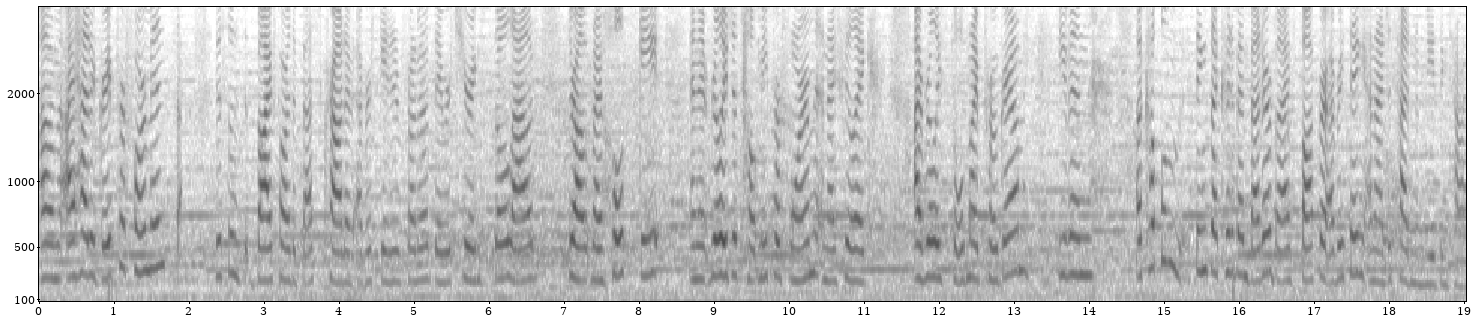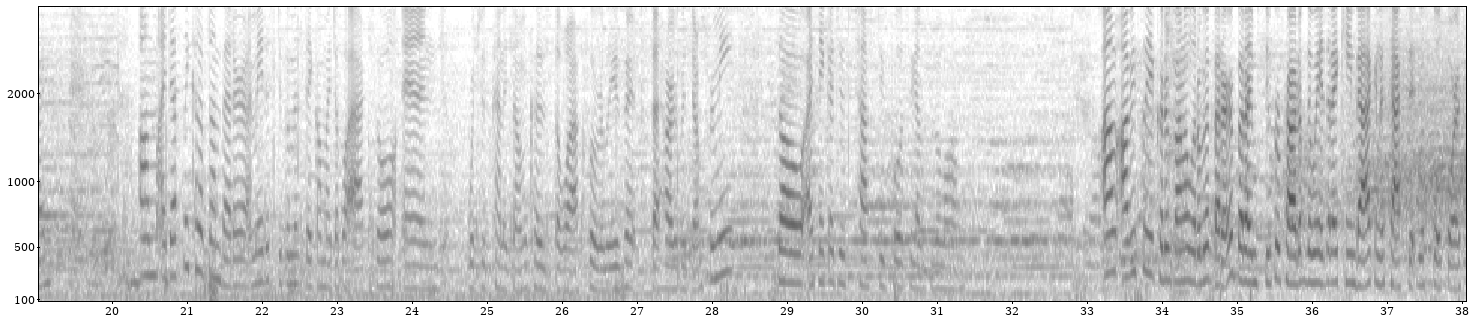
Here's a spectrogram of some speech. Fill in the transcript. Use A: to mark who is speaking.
A: Um, I had a great performance. This was by far the best crowd I've ever skated in front of. They were cheering so loud throughout my whole skate and it really just helped me perform and I feel like I really sold my program. Even a couple things that could have been better, but I fought for everything and I just had an amazing time.
B: Um, I definitely could have done better. I made a stupid mistake on my double axel, and which is kind of dumb because double axel really isn't that hard of a jump for me. So I think I just have to pull it together for the long.
C: Um, obviously, it could have gone a little bit better, but I'm super proud of the way that I came back and attacked it with full force.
